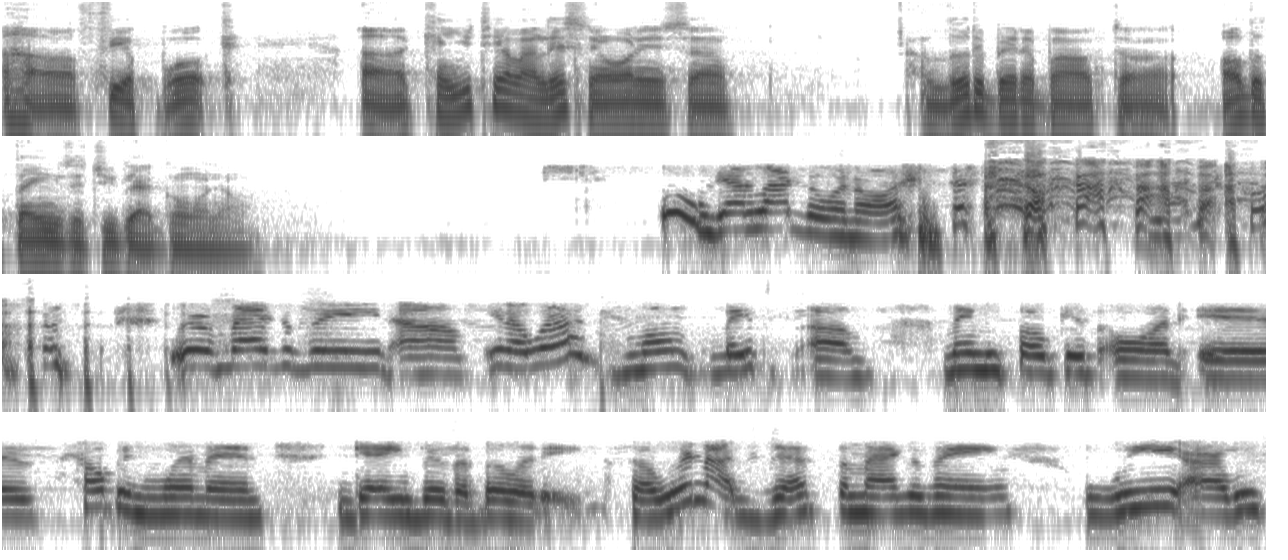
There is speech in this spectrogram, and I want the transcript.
uh, fifth book. Uh, can you tell our listening audience uh, a little bit about uh, other things that you got going on? Oh, we got a lot going on. We're a magazine. Um, you know, what I um, mainly focus on is helping women gain visibility. So we're not just a magazine we are we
